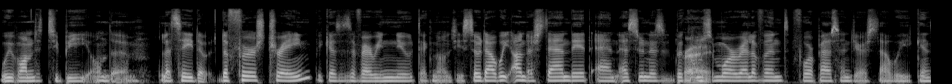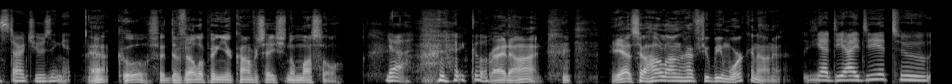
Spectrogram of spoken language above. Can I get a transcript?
we want it to be on the, let's say, the, the first train because it's a very new technology so that we understand it. And as soon as it becomes Right. more relevant for passengers, that we can start using it. Yeah, cool. So developing your conversational muscle. Yeah, cool. Right on. yeah. So how long have you been working on it? yeah, the idea to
